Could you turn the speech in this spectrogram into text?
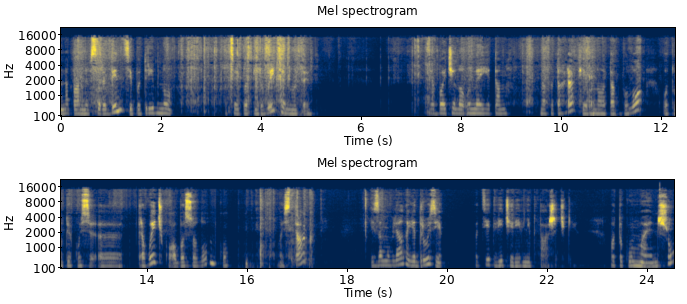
напевне, в серединці потрібно цей папір витягнути. Я бачила у неї там на фотографії, воно так було. Отут якусь е, травичку або соломку. Ось так. І замовляла я, друзі, оці дві чарівні пташечки. Отаку меншу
